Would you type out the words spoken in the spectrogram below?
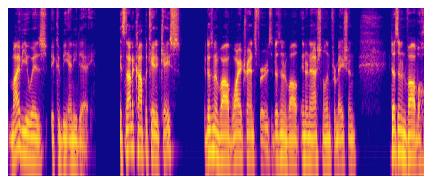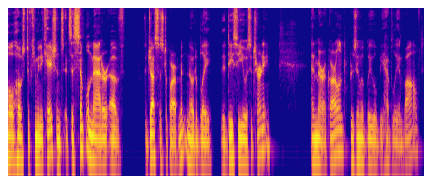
My view is it could be any day. It's not a complicated case. It doesn't involve wire transfers. It doesn't involve international information. It doesn't involve a whole host of communications. It's a simple matter of the Justice Department, notably the DC U.S. Attorney and Merrick Garland, presumably will be heavily involved,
